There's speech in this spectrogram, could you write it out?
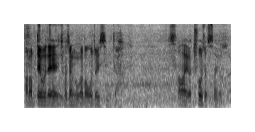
바람 때문에 자전거가 넘어져 있습니다. 상하이가 추워졌어요.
